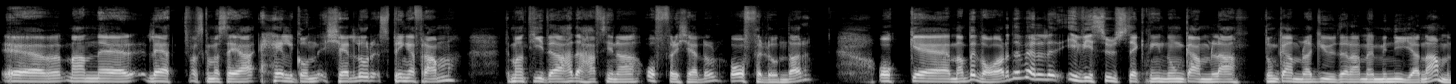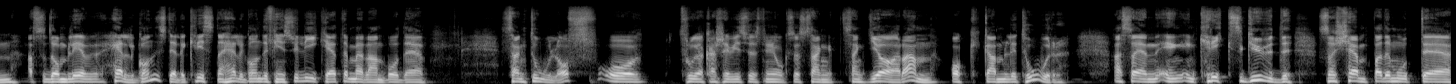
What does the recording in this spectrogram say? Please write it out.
Eh, man eh, lät, vad ska man säga, helgonkällor springa fram där man tidigare hade haft sina offerkällor och offerlundar. Och eh, man bevarade väl i viss utsträckning de gamla de gamla gudarna men med nya namn. Alltså de blev helgon istället, kristna helgon. Det finns ju likheter mellan både Sankt Olof och tror jag kanske i viss utsträckning också Sankt, Sankt Göran och Gamle Tor. Alltså en, en, en krigsgud som kämpade mot eh,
